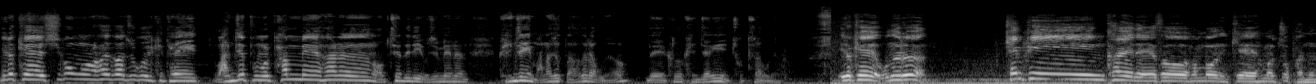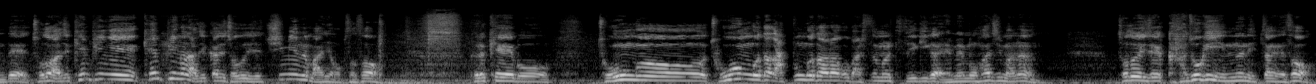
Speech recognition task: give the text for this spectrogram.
이렇게 시공을 해가지고 이렇게 대, 완제품을 판매하는 업체들이 요즘에는 굉장히 많아졌다 하더라고요. 네, 그래서 굉장히 좋더라고요. 이렇게 오늘은 캠핑카에 대해서 한번 이렇게 한번 쭉 봤는데 저도 아직 캠핑에 캠핑은 아직까지 저도 이제 취미는 많이 없어서 그렇게 뭐 좋은 거 좋은 거다 나쁜 거다라고 말씀을 드리기가 애매모하지만은 저도 이제 가족이 있는 입장에서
